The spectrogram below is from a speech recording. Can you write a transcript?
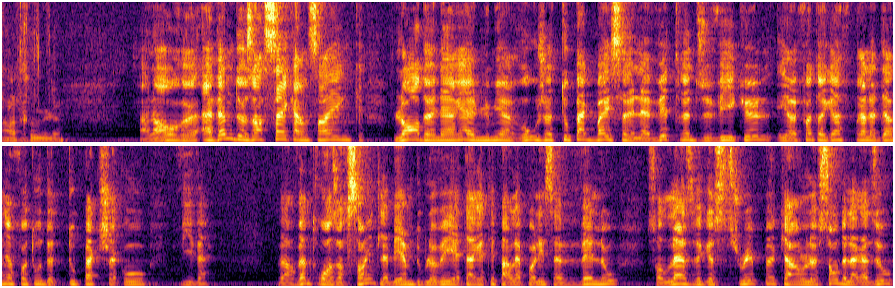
entre eux. Là. Alors, à 22h55, lors d'un arrêt à une lumière rouge, Tupac baisse la vitre du véhicule et un photographe prend la dernière photo de Tupac Shakur vivant. Vers 23h05, la BMW est arrêtée par la police à vélo sur Las Vegas Strip car le son de la radio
